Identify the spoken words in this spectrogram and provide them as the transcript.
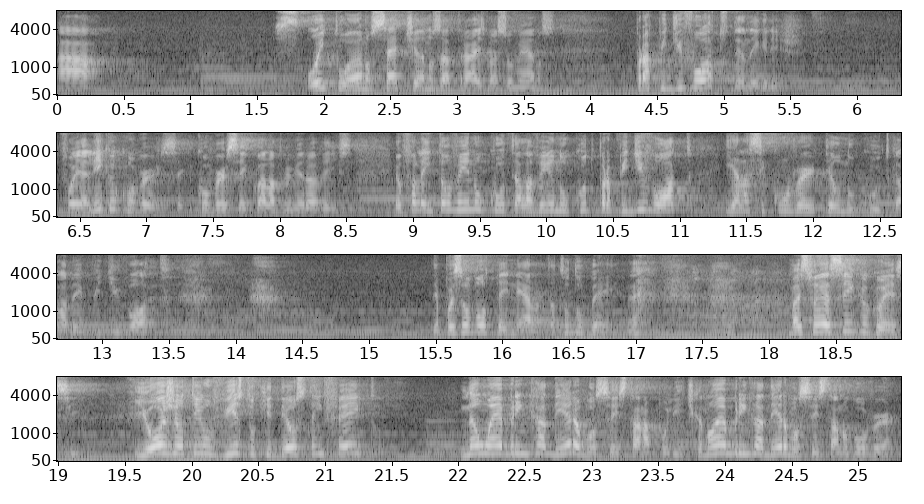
a oito anos, sete anos atrás, mais ou menos, para pedir voto dentro da igreja. Foi ali que eu conversei, conversei com ela a primeira vez. Eu falei, então vem no culto. Ela veio no culto para pedir voto e ela se converteu no culto que ela veio pedir voto. Depois eu voltei nela, tá tudo bem, né? Mas foi assim que eu conheci. E hoje eu tenho visto o que Deus tem feito. Não é brincadeira você estar na política, não é brincadeira você estar no governo.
